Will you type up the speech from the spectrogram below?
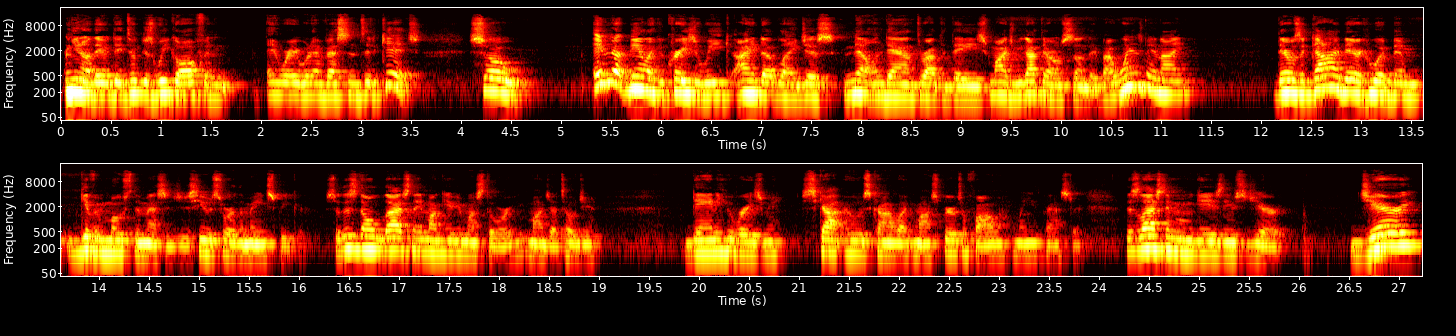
you know, they they took this week off and and were able to invest into the kids. So ended up being like a crazy week. I ended up like just melting down throughout the days. Mind you, we got there on Sunday. By Wednesday night, there was a guy there who had been giving most of the messages. He was sort of the main speaker. So this is the last name I'll give you my story. Mind you, I told you. Danny, who raised me. Scott, who was kind of like my spiritual father, my youth pastor. This last name I'm gonna give you, his name is Jerry. Jerry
